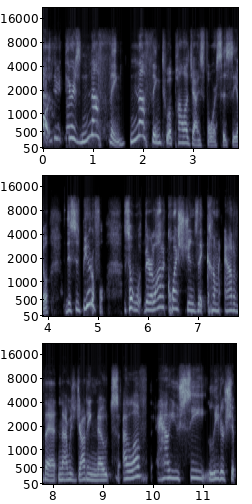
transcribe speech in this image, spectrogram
No, there, there is nothing, nothing to apologize for, Sesil. This is beautiful. So there are a lot of questions that come out of that. And I was jotting notes. I love how you see leadership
